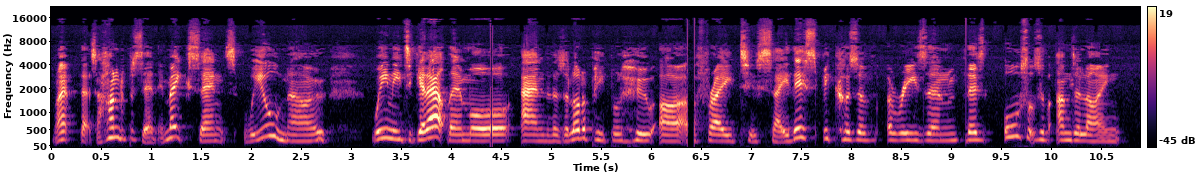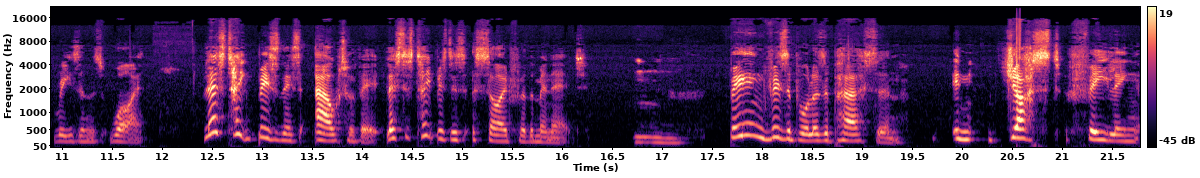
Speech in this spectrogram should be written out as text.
right? That's 100%. It makes sense. We all know we need to get out there more, and there's a lot of people who are afraid to say this because of a reason. There's all sorts of underlying reasons why. Let's take business out of it. Let's just take business aside for the minute. Mm. Being visible as a person, in just feeling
